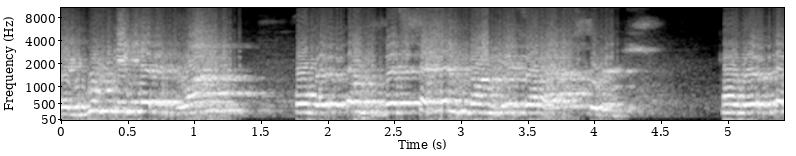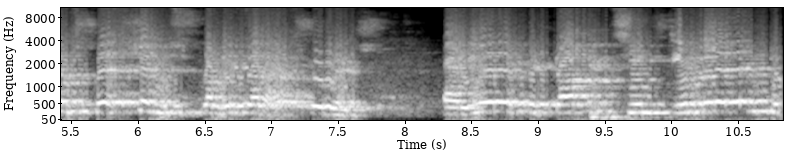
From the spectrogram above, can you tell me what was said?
A good teacher is one who welcomes discussion from his or her students, who welcomes questions from his or her students. And even if the topic seems irrelevant to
